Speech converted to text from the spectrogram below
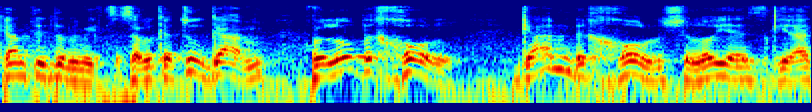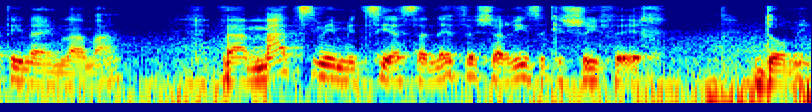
גם טילטול במקצה. אבל כתוב גם, ולא בחול, גם בחול שלא יהיה סגירת עיניים. למה? והמצמי מציאס הנפש הרי זה כשריפך דומים.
